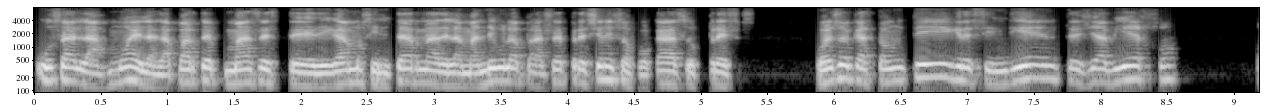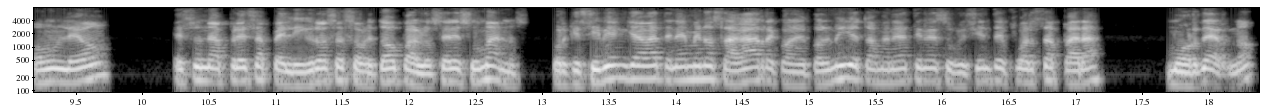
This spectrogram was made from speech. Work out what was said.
usa las muelas, la parte más, este, digamos, interna de la mandíbula para hacer presión y sofocar a sus presas. Por eso que hasta un tigre sin dientes, ya viejo, o un león, es una presa peligrosa, sobre todo para los seres humanos, porque si bien ya va a tener menos agarre con el colmillo, de todas maneras tiene suficiente fuerza para morder, ¿no?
